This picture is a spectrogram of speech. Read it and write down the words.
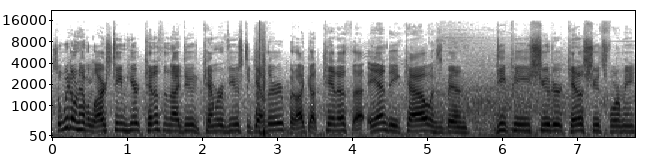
So we don't have a large team here. Kenneth and I do camera reviews together, but I've got Kenneth. Uh, Andy Cow has been DP, shooter. Kenneth shoots for me.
